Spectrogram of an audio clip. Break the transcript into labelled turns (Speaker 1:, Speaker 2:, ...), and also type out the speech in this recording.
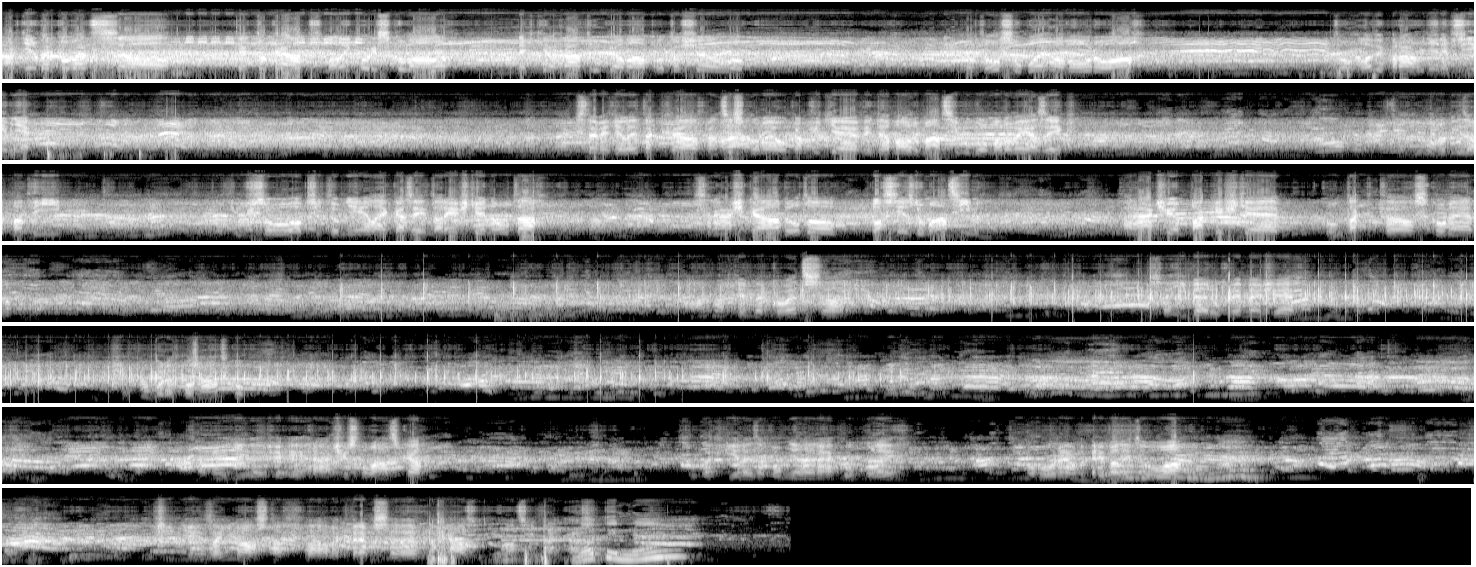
Speaker 1: Martin Berkovec tentokrát malinko riskoval, nechtěl hrát rukama, proto šel do toho souboje hlavou, no a tohle vypadá hodně nepříjemně. Jak jste viděli, tak Francis Kono okamžitě vydával domácímu golmanovi jazyk. Který mohl být zapadlý. Teď už jsou přítomní lékaři. Tady ještě jednou ta srážka. Bylo to vlastně s domácím hráčem, pak ještě kontakt s Konem. A Martin Berkovec se hýbe, doufujeme, že všechno bude v pořádku. vidíte, že i hráči Slovácka tuhle chvíli zapomněli na jakoukoliv novou rivalitu a upřímně zajímá stav, ve kterém se nachází domácí.
Speaker 2: No ty no.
